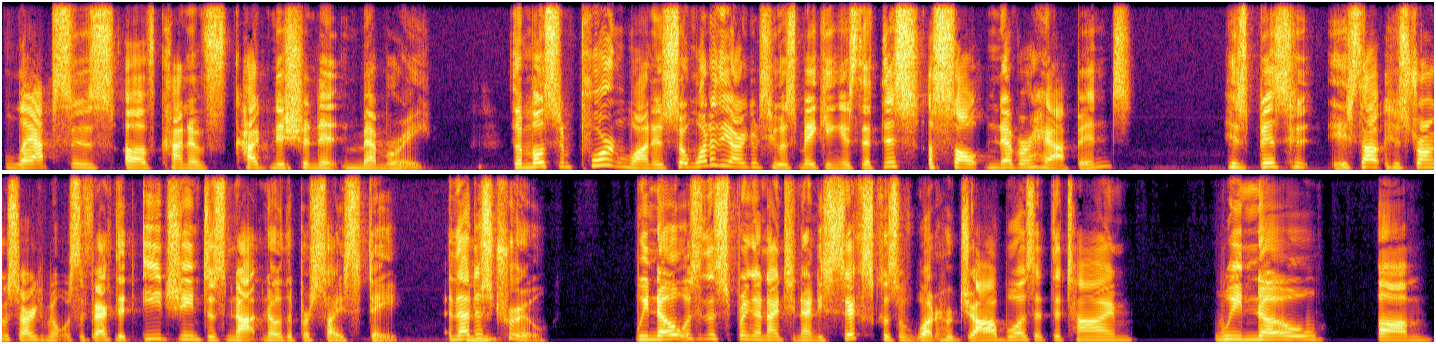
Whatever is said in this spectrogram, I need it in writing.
lapses of kind of cognition and memory. The most important one is so one of the arguments he was making is that this assault never happened. His bis- his, thought, his strongest argument was the fact that E. Jean does not know the precise date. And that is true. We know it was in the spring of 1996 because of what her job was at the time. We know um,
